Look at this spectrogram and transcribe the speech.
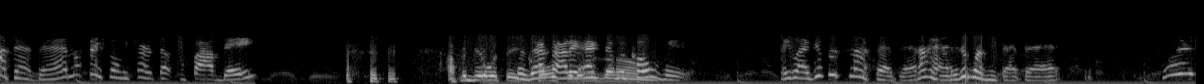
not that bad. My face only turned up for five days. I forget what they. Because that's how they It was, acted with um, COVID. They like, this is not that bad. I had it. It wasn't that bad. What?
